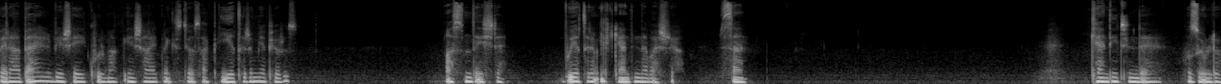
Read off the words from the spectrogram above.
beraber bir şey kurmak, inşa etmek istiyorsak yatırım yapıyoruz. Aslında işte bu yatırım ilk kendinle başlıyor. Sen kendi içinde huzurlu,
